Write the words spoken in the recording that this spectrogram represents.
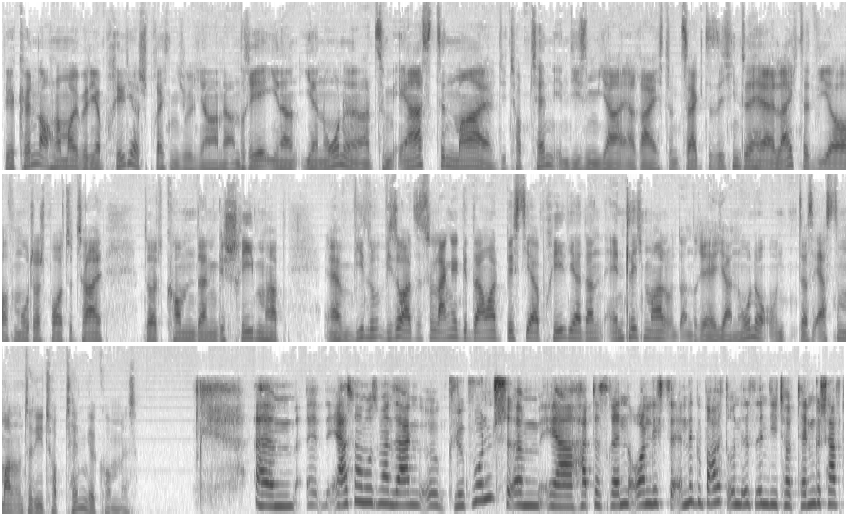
Wir können auch nochmal über die Aprilia sprechen, Juliane. Andrea Iannone hat zum ersten Mal die Top 10 in diesem Jahr erreicht und zeigte sich hinterher erleichtert, wie ihr auf motorsporttotal.com dann geschrieben habt. Äh, wieso, wieso, hat es so lange gedauert, bis die Aprilia dann endlich mal und Andrea Iannone und das erste Mal unter die Top 10 gekommen ist? Ähm, äh, erstmal muss man sagen, äh, Glückwunsch. Ähm, er hat das Rennen ordentlich zu Ende gebracht und ist in die Top Ten geschafft.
